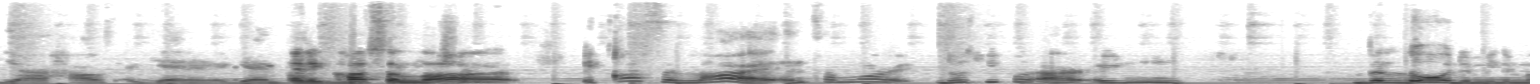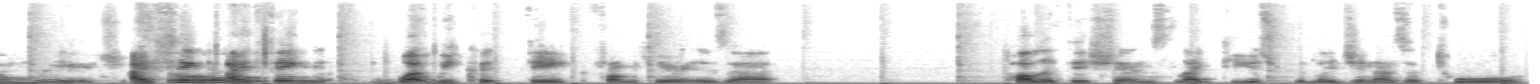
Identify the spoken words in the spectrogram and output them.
their house again and again. And it costs a lot. It costs a lot, and some more. Those people are earning below the minimum wage. I think I think what we could take from here is that politicians like to use religion as a tool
